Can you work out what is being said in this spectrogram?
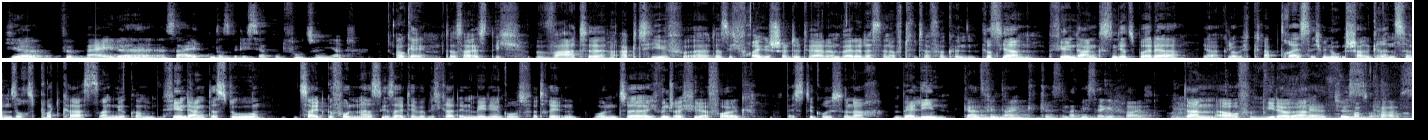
hier für beide Seiten das wirklich sehr gut funktioniert. Okay, das heißt, ich warte aktiv, äh, dass ich freigeschaltet werde und werde das dann auf Twitter verkünden. Christian, vielen Dank, sind jetzt bei der, ja, glaube ich, knapp 30 Minuten Schallgrenze unseres Podcasts angekommen. Vielen Dank, dass du Zeit gefunden hast. Ihr seid ja wirklich gerade in den Medien groß vertreten und äh, ich wünsche euch viel Erfolg Beste Grüße nach Berlin. Ganz vielen Dank, Christian. Hat mich sehr gefreut. Dann auf Wiederhören. Tschüss. Podcast.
